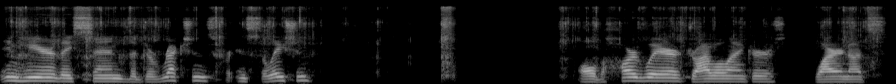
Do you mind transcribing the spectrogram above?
in here, they send the directions for installation, all the hardware, drywall anchors, wire nuts,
